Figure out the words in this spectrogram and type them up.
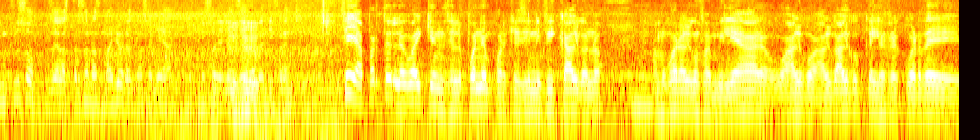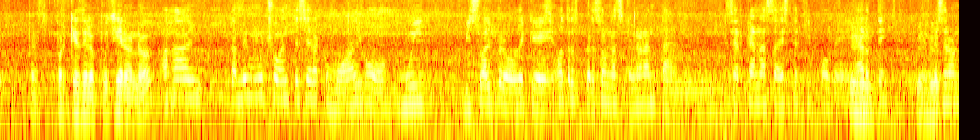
incluso pues, de las personas mayores, ¿no? O sea, ya incluso ya lo ven diferente. Sí, aparte luego hay quienes se lo ponen porque significa algo, ¿no? A lo mejor algún familiar o algo, algo, algo que les recuerde, pues, por qué se lo pusieron, ¿no? Ajá, también mucho antes era como algo muy visual, pero de que otras personas que no eran tan cercanas a este tipo de arte empezaron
